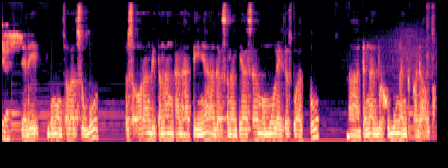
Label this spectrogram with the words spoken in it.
Yeah. Jadi dengan sholat subuh, seseorang ditenangkan hatinya agar senantiasa memulai sesuatu uh, dengan berhubungan kepada Allah.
